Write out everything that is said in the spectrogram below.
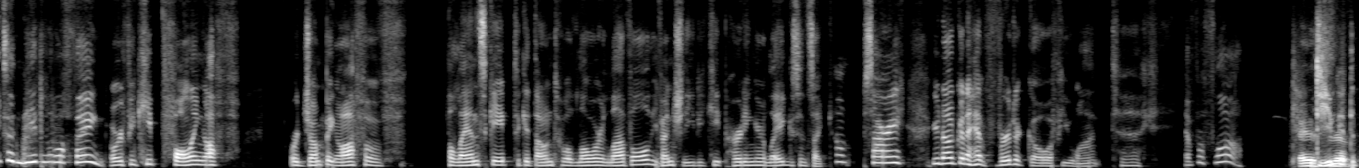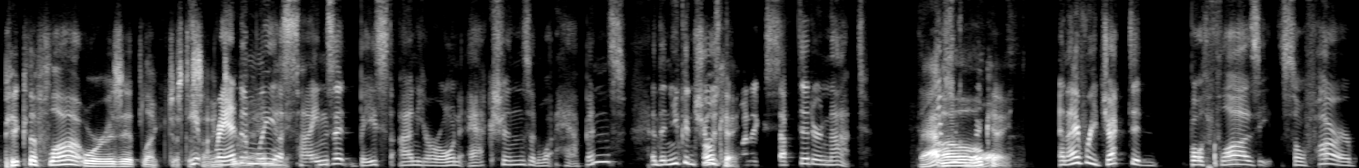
it's a neat little thing. Or if you keep falling off or jumping off of the landscape to get down to a lower level, eventually you keep hurting your legs. And it's like, oh, sorry, you're not going to have vertigo if you want to have a flaw. Is do you the- get to pick the flaw, or is it like just it assigned you randomly assigns it based on your own actions and what happens and then you can choose do Okay. you want to accept it or not That's Oh, cool. okay. And i've rejected both flaws e- so far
